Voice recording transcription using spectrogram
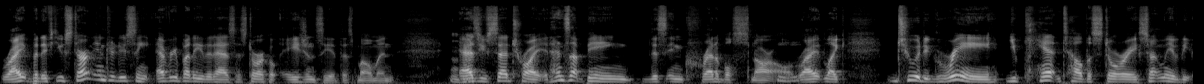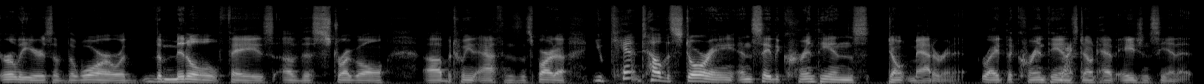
right? But if you start introducing everybody that has historical agency at this moment, mm-hmm. as you said, Troy, it ends up being this incredible snarl, mm-hmm. right? Like to a degree, you can't tell the story, certainly of the early years of the war or the middle phase of this struggle uh, between Athens and Sparta. You can't tell the story and say the Corinthians don't matter in it, right? The Corinthians right. don't have agency in it.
